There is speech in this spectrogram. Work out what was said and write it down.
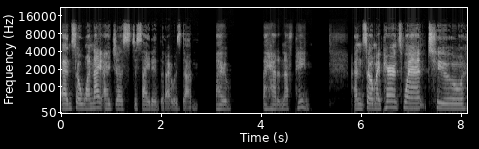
And so one night I just decided that I was done. I I had enough pain. And so my parents went to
